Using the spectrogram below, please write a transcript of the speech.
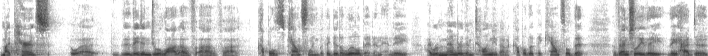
my parents, uh, they didn't do a lot of, of uh, couples counseling, but they did a little bit. And, and they, I remember them telling me about a couple that they counseled that eventually they, they had to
